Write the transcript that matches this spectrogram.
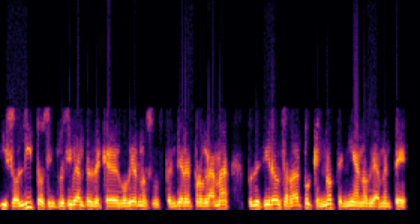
y solitos, inclusive antes de que el gobierno suspendiera el programa, pues decidieron cerrar porque no tenían obviamente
